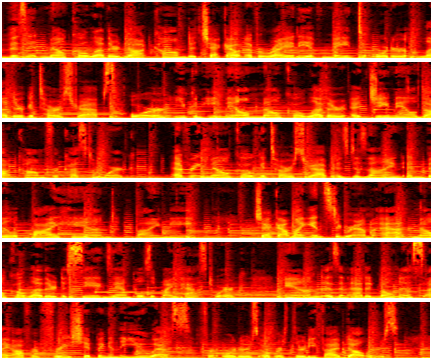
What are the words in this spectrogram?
Visit melcoleather.com to check out a variety of made to order leather guitar straps, or you can email melcoleather at gmail.com for custom work. Every Melco guitar strap is designed and built by hand by me. Check out my Instagram at Melco Leather to see examples of my past work. And as an added bonus, I offer free shipping in the US for orders over $35.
